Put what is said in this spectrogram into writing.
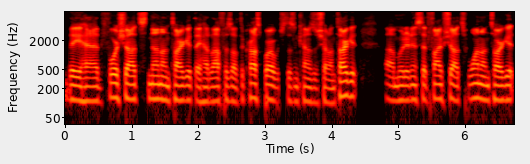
They had four shots, none on target. They had Rafa's off the crossbar, which doesn't count as a shot on target. Um, Moreirense had five shots, one on target.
